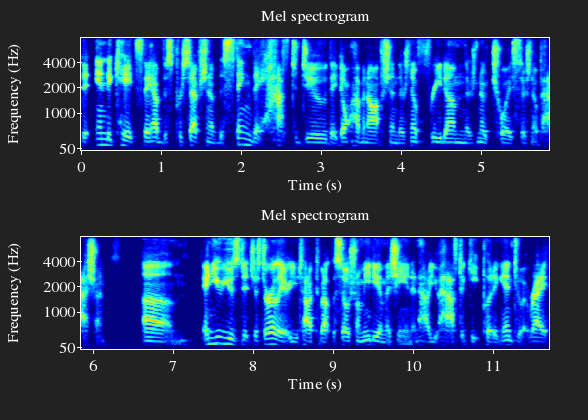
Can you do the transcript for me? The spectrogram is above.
that indicates they have this perception of this thing they have to do. They don't have an option. There's no freedom. There's no choice. There's no passion. Um, and you used it just earlier. You talked about the social media machine and how you have to keep putting into it, right?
